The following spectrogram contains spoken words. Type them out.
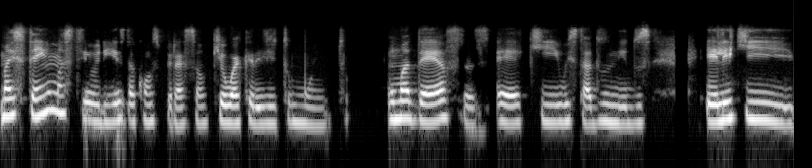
Mas tem umas teorias da conspiração que eu acredito muito. Uma dessas é que os Estados Unidos, ele que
